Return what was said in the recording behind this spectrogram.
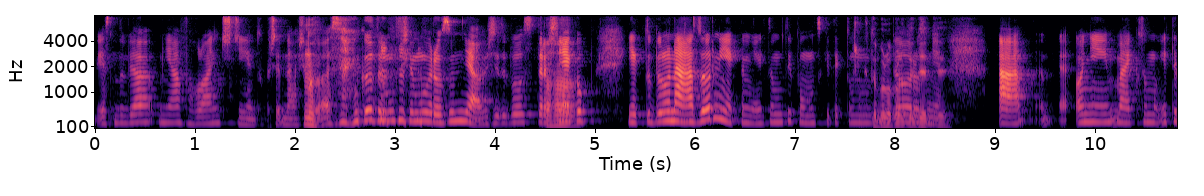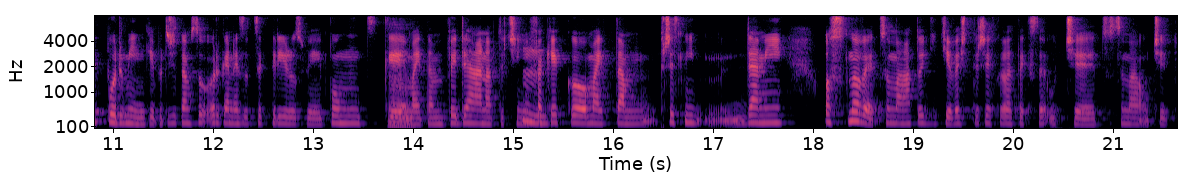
já jsem to byla, měla v holandštině tu přednášku, no. já jsem jako tomu všemu rozuměla, že to bylo strašně Aha. jako, jak to bylo názorný, jak to měli k tomu ty pomůcky, tak tomu to bylo, bylo rozumět. A eh, oni mají k tomu i ty podmínky, protože tam jsou organizace, které rozvíjejí pomůcky, hmm. mají tam videa natočení, hmm. fakt jako mají tam přesný daný osnovy, co má to dítě ve čtyřech letech se učit, co se má učit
